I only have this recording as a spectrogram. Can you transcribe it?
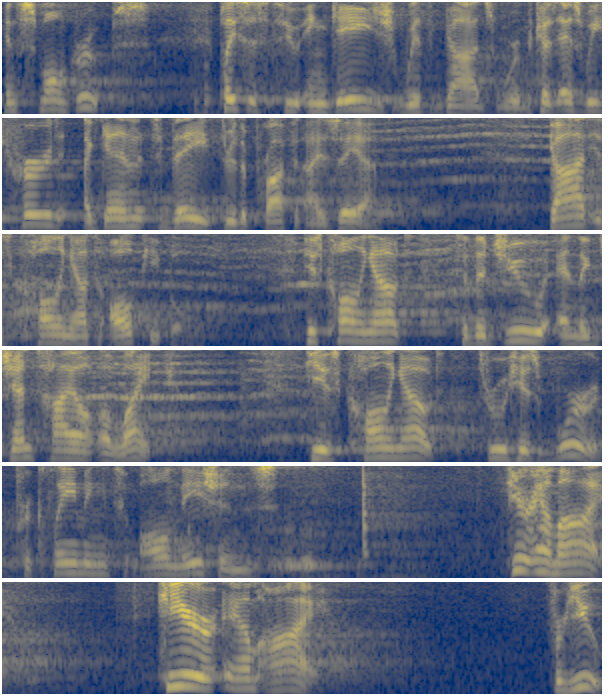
in small groups, places to engage with God's word. Because as we heard again today through the prophet Isaiah, God is calling out to all people He's calling out to the Jew and the Gentile alike. He is calling out through his word, proclaiming to all nations, Here am I. Here am I for you.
